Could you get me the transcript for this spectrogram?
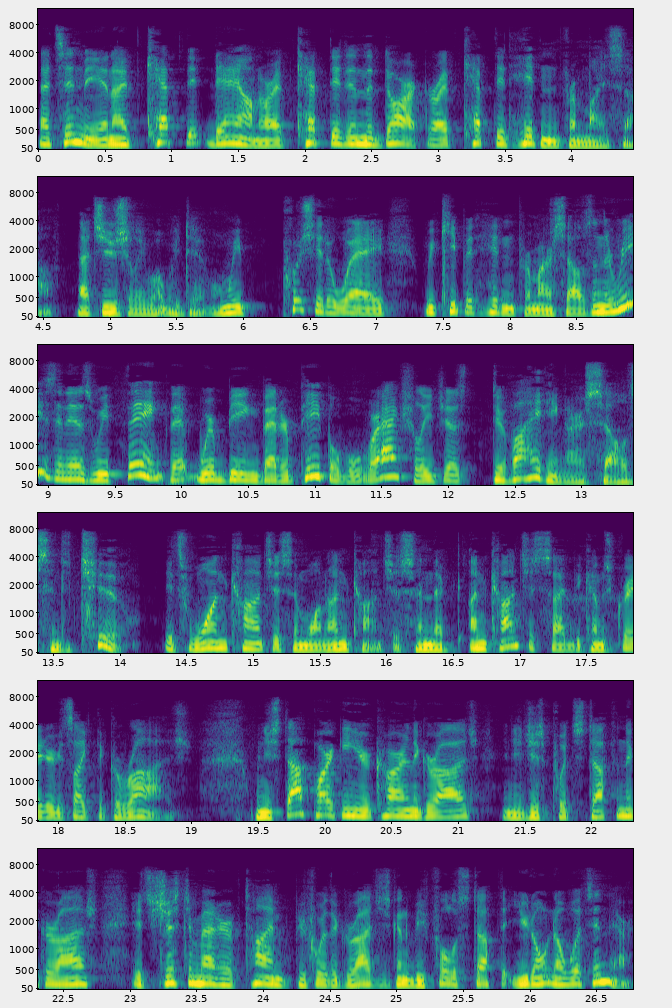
That's in me, and I've kept it down, or I've kept it in the dark, or I've kept it hidden from myself. That's usually what we do. When we push it away, we keep it hidden from ourselves. And the reason is we think that we're being better people, but we're actually just dividing ourselves into two. It's one conscious and one unconscious, and the unconscious side becomes greater. It's like the garage. When you stop parking your car in the garage and you just put stuff in the garage, it's just a matter of time before the garage is going to be full of stuff that you don't know what's in there.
